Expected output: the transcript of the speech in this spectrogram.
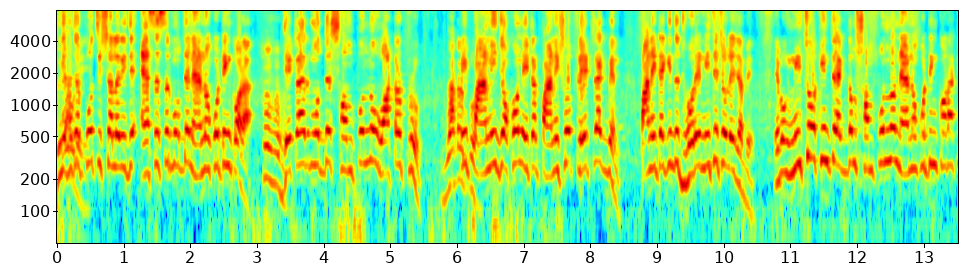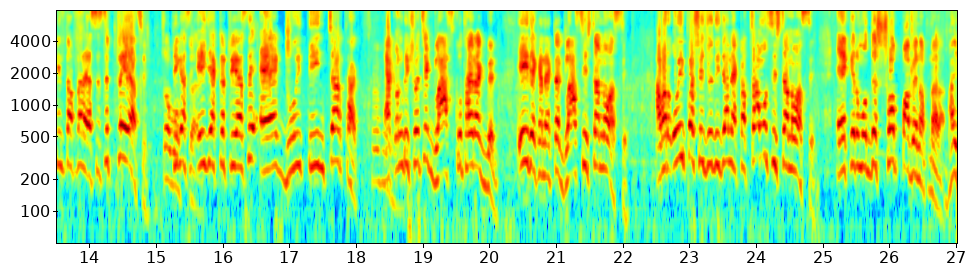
2025 সালের এই যে এসএস এর মধ্যে ন্যানো কোটিং করা যেটার মধ্যে সম্পূর্ণ ওয়াটারপ্রুফ আপনি পানি যখন এটার পানি সহ প্লেট রাখবেন পানিটা কিন্তু ঝরে নিচে চলে যাবে। এবং নিচেও কিন্তু একদম সম্পূর্ণ ন্যানো কোটিং করা কিন্তু আপনার এসএস এর ট্রে আছে। ঠিক আছে? এই যে একটা ট্রে আছে এক দুই তিন চার থাক। এখন বিষয় হচ্ছে গ্লাস কোথায় রাখবেন? এই দেখেন একটা গ্লাস সিস্টেমও আছে। আবার ওই পাশে যদি যান একটা চামচ সিস্টেমও আছে। একের মধ্যে সব পাবেন আপনারা। ভাই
